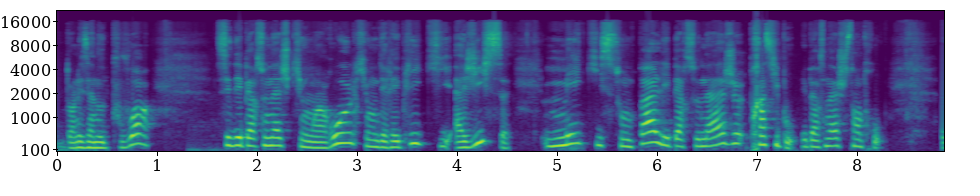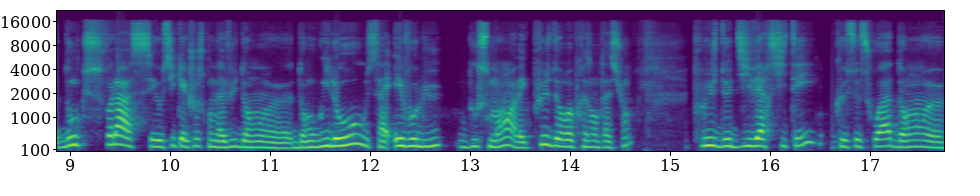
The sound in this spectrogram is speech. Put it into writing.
dans Les Anneaux de Pouvoir. C'est des personnages qui ont un rôle, qui ont des répliques, qui agissent, mais qui ne sont pas les personnages principaux, les personnages centraux. Donc voilà, c'est aussi quelque chose qu'on a vu dans, euh, dans Willow, où ça évolue doucement, avec plus de représentation plus de diversité, que ce soit dans euh,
